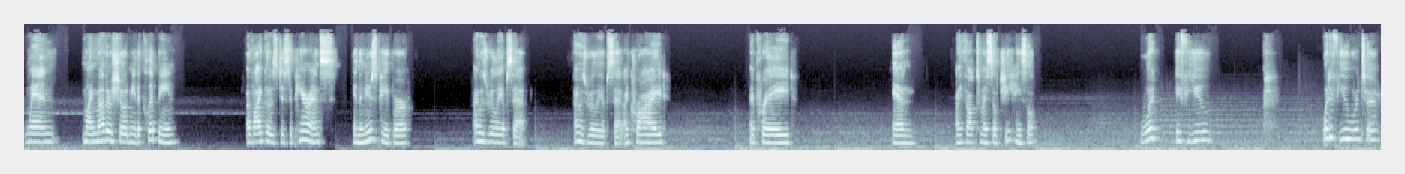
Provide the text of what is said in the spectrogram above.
when my mother showed me the clipping of Aiko's disappearance in the newspaper, I was really upset. I was really upset. I cried. I prayed. And I thought to myself, gee, Hazel, what if you what if you were to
